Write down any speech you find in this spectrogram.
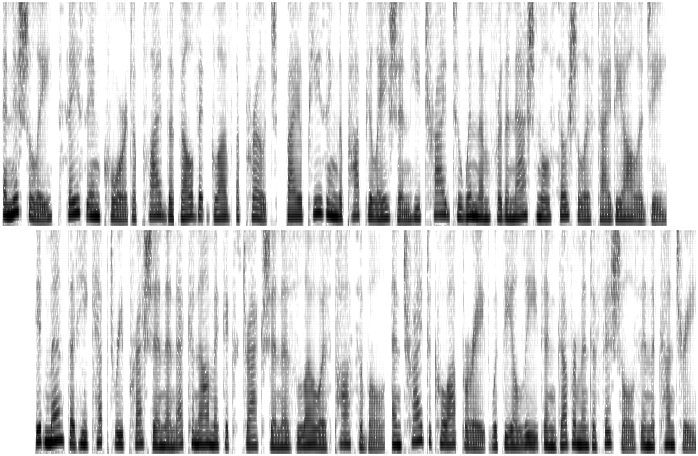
Initially, Seyss-Inquart applied the «velvet glove» approach, by appeasing the population he tried to win them for the National Socialist ideology. It meant that he kept repression and economic extraction as low as possible, and tried to cooperate with the elite and government officials in the country.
